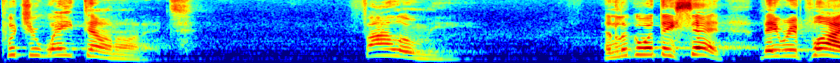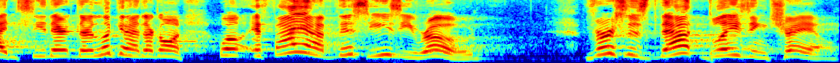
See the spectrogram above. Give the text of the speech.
Put your weight down on it. Follow me. And look at what they said. They replied, and see, they're, they're looking at it, they're going, well, if I have this easy road versus that blazing trail,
